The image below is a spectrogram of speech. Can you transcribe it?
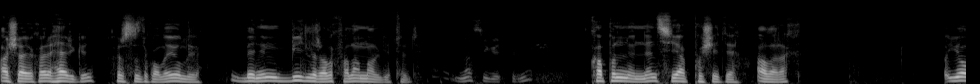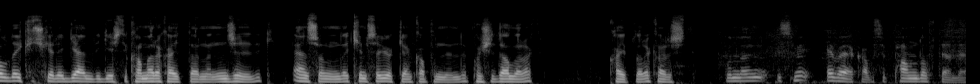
aşağı yukarı her gün hırsızlık olayı oluyor. Benim 1 liralık falan mal götürdü. Nasıl götürmüş? kapının önünden siyah poşeti alarak yolda iki üç kere geldi geçti kamera kayıtlarından inceledik. En sonunda kimse yokken kapının önünde poşeti alarak kayıplara karıştı. Bunların ismi ev ayakkabısı, pandof derler.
